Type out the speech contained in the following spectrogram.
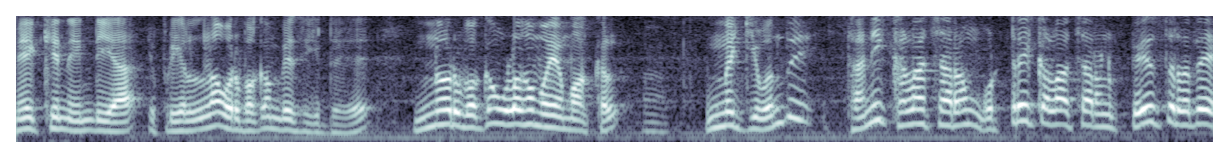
மேக் இன் இந்தியா இப்படி எல்லாம் ஒரு பக்கம் பேசிக்கிட்டு இன்னொரு பக்கம் உலகமயமாக்கல் இன்னைக்கு வந்து தனி கலாச்சாரம் ஒற்றை கலாச்சாரம் பேசுகிறதே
